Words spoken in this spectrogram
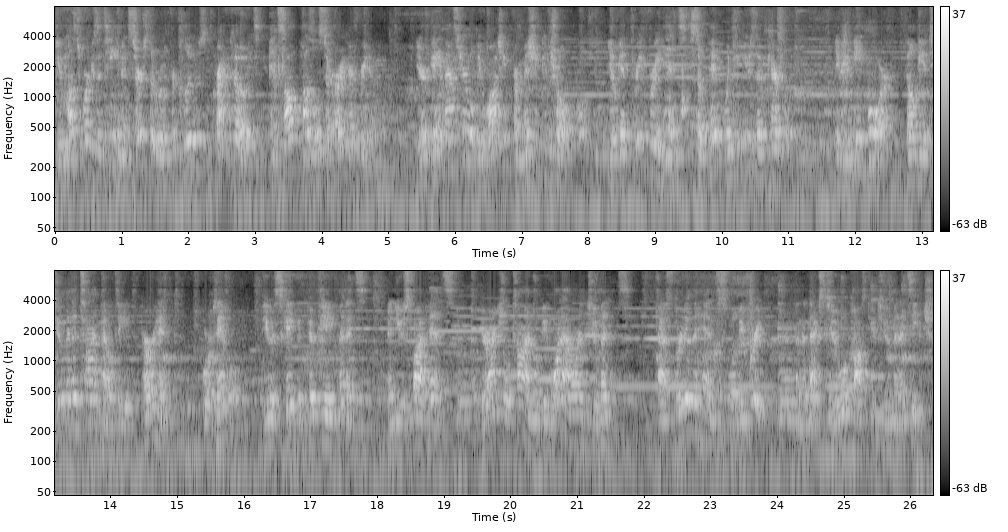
You must work as a team and search the room for clues, crack codes, and solve puzzles to earn your freedom. Your game master will be watching from mission control. You'll get three free hints, so pick when you use them carefully. If you need more, there'll be a two minute time penalty per hint. For example, if you escape in 58 minutes and use five hints, your actual time will be one hour and two minutes, as three of the hints will be free, and the next two will cost you two minutes each.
